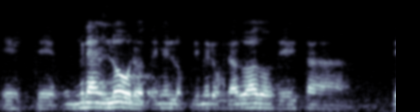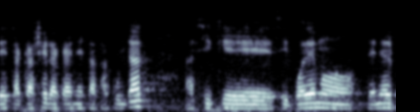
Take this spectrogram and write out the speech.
este, un gran logro tener los primeros graduados de esta, de esta acá en esta facultad, así que si podemos tener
